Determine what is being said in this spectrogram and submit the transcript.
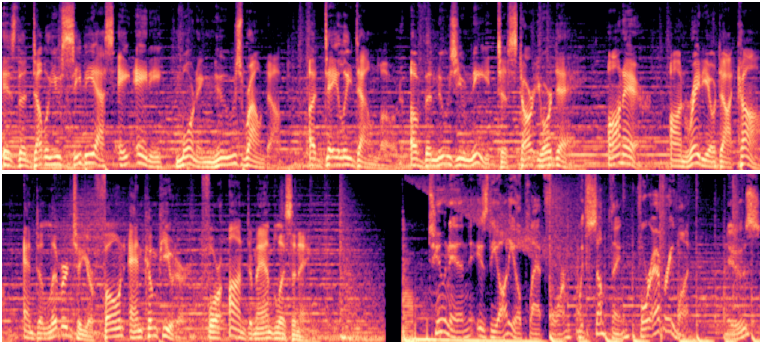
is the WCBS 880 Morning News Roundup, a daily download of the news you need to start your day. On air, on radio.com, and delivered to your phone and computer for on demand listening. TuneIn is the audio platform with something for everyone. News.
